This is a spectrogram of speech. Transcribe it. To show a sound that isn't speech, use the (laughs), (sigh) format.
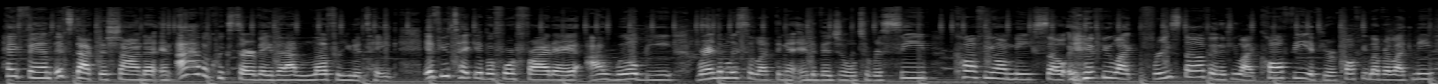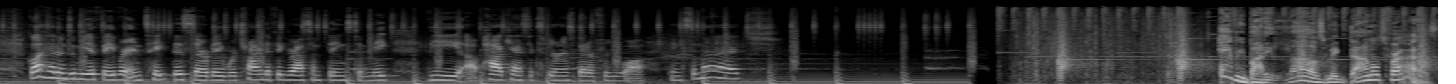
Hey fam, it's Dr. Shonda, and I have a quick survey that I'd love for you to take. If you take it before Friday, I will be randomly selecting an individual to receive coffee on me. So (laughs) if you like free stuff and if you like coffee, if you're a coffee lover like me, go ahead and do me a favor and take this survey. We're trying to figure out some things to make the uh, podcast experience better for you all. Thanks so much. Everybody loves McDonald's fries.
